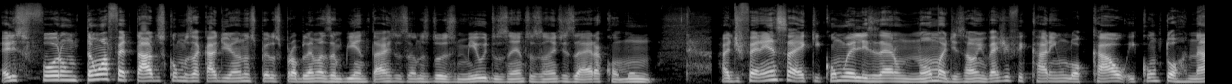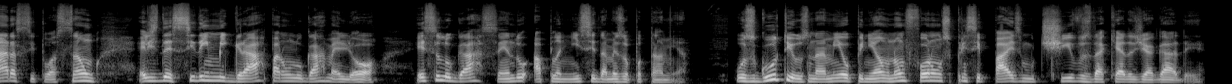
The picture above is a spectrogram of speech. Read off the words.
Eles foram tão afetados como os acadianos pelos problemas ambientais dos anos 2200 antes da Era Comum. A diferença é que, como eles eram nômades, ao invés de ficar em um local e contornar a situação, eles decidem migrar para um lugar melhor, esse lugar sendo a planície da Mesopotâmia. Os Gútios, na minha opinião, não foram os principais motivos da queda de Agade,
